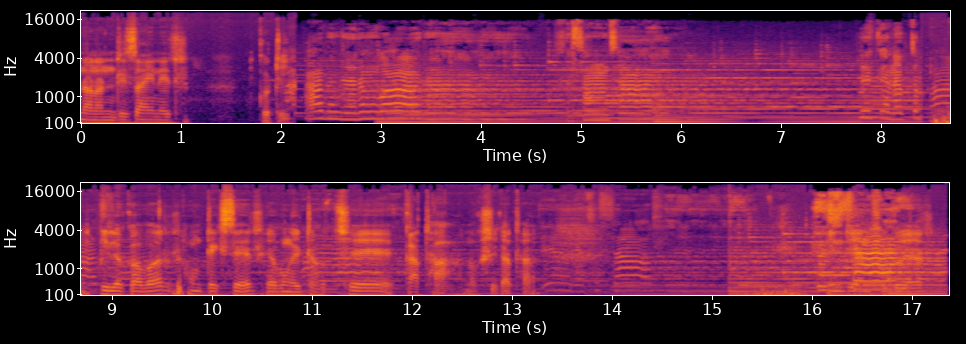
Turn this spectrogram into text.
নানান ডিজাইনের কোটি। পিলো কভার হোমটেক্সের এবং এটা হচ্ছে কাঁথা, নকশি কাঁথা। Indian footwear.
